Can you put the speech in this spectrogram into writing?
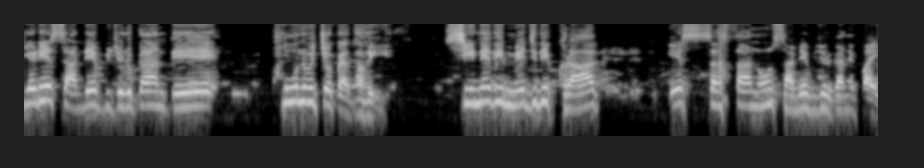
ਜਿਹੜੇ ਸਾਡੇ ਬਜ਼ੁਰਗਾਂ ਦੇ ਖੂਨ ਵਿੱਚੋਂ ਪੈਦਾ ਹੋਈ ਹੈ। ਸੀਨੇ ਦੀ ਮਿੱਝ ਦੀ ਖੁਰਾਕ ਇਸ ਸੰਸਥਾ ਨੂੰ ਸਾਡੇ ਬਜ਼ੁਰਗਾਂ ਨੇ ਪਾਈ।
